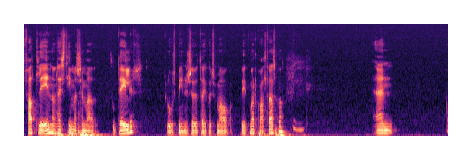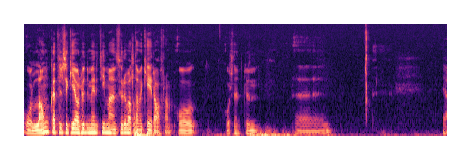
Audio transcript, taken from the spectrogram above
falli inn á þess tíma sem að þú deilir pluss mínus auðvitað einhver smá vikmörk og allt það sko. En og langa til þess að gefa hluti meiri tíma en þurfa alltaf að keira áfram. Og, og stundum uh, já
